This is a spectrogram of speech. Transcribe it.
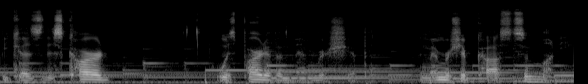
because this card was part of a membership. The membership cost some money,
